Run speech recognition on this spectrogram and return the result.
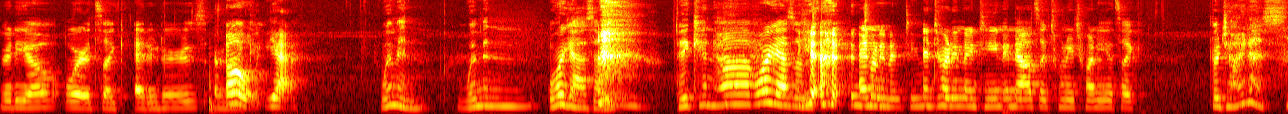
video where it's like editors are oh like, yeah, women, women orgasm. they can have orgasms. yeah. In And 2019. In 2019, and now it's like 2020. It's like vaginas,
